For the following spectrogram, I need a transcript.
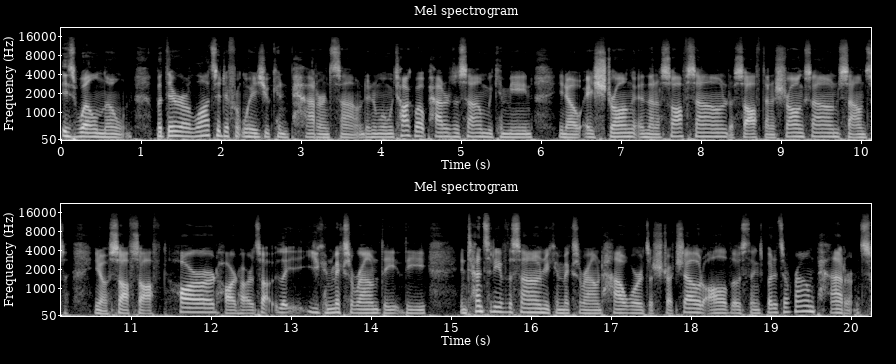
is well known, but there are lots of different ways you can pattern sound. And when we talk about patterns of sound, we can mean, you know, a strong and then a soft sound, a soft and a strong sound, sounds, you know, soft, soft, hard, hard, hard. So you can mix around the the intensity of the sound, you can mix around how words are stretched out, all of those things, but it's around patterns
